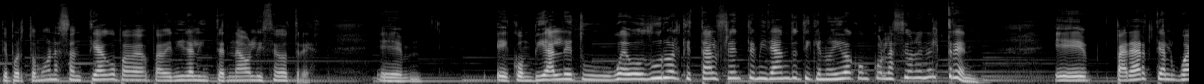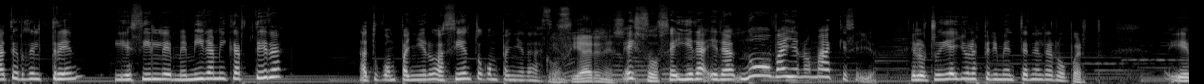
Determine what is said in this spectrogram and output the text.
de Puerto Montt a Santiago para, venir al internado Liceo 3 eh, conviarle tu huevo duro al que está al frente mirándote y que no iba con colación en el tren. Eh, pararte al water del tren y decirle, me mira mi cartera a tu compañero de asiento, compañera de asiento. Confiar en eso. Eso, o sea, y era, era, no, vaya nomás, qué sé yo. El otro día yo lo experimenté en el aeropuerto. Y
